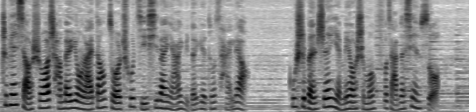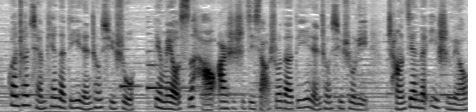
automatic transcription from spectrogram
这篇小说常被用来当做初级西班牙语的阅读材料。故事本身也没有什么复杂的线索，贯穿全篇的第一人称叙述，并没有丝毫二十世纪小说的第一人称叙述里常见的意识流。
